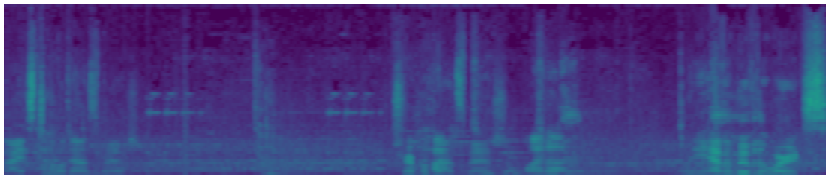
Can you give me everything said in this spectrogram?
Nice double down smash. Triple down smash. Why not? When you have a move that works,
